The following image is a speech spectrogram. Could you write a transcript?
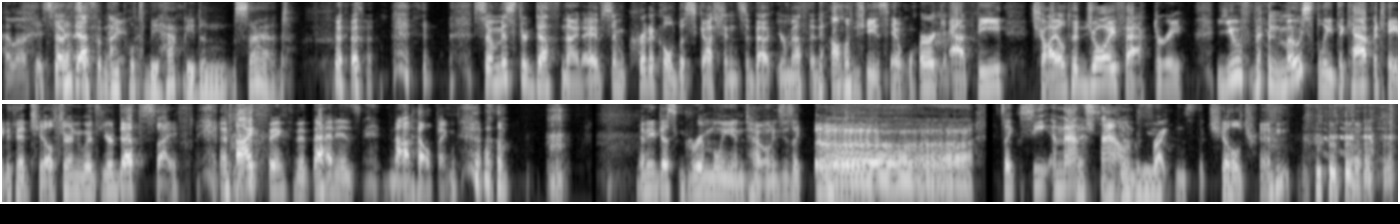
Hello. It's So better for Knight. people to be happy than sad. so, Mr. Death Knight, I have some critical discussions about your methodologies at work at the Childhood Joy Factory. You've been mostly decapitating the children with your death scythe, and I think that that is not helping. and he just grimly intones. He's like, Ugh. It's like, see, and that sound frightens the children.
